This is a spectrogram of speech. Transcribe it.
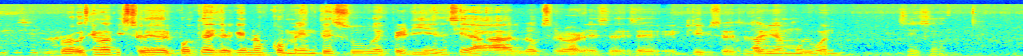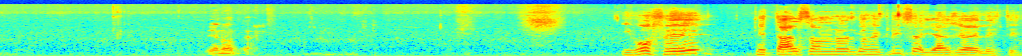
2019. Próximo episodio del podcast ya que nos comente su experiencia al observar ese, ese eclipse. Eso sería muy bueno. Sí, sí. Voy a anotar. ¿Y vos, Fede? ¿Qué tal son los, los eclipses allá en Ciudad del Este?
